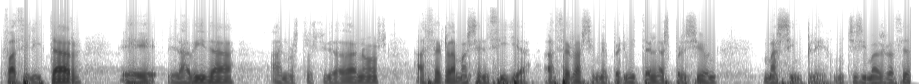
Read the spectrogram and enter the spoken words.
facilitar eh, la vida a nuestros ciudadanos, hacerla más sencilla, hacerla, si me permiten la expresión, más simple. Muchísimas gracias.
